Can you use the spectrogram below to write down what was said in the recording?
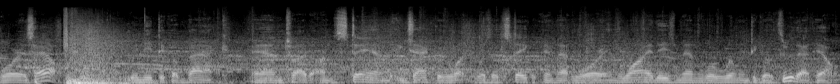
War is hell. We need to go back and try to understand exactly what was at stake in that war and why these men were willing to go through that hell.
